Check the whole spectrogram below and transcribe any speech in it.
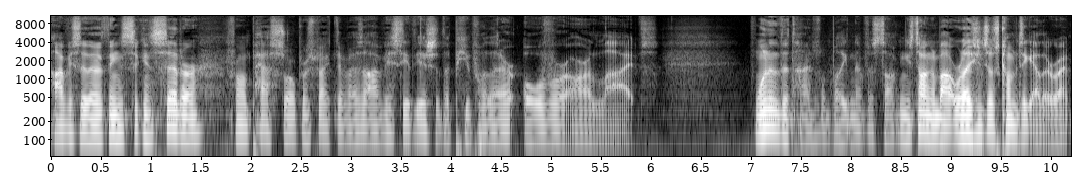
Obviously, there are things to consider from a pastoral perspective, as obviously these are the people that are over our lives. One of the times when Blake Neff was talking, he's talking about relationships coming together, right?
